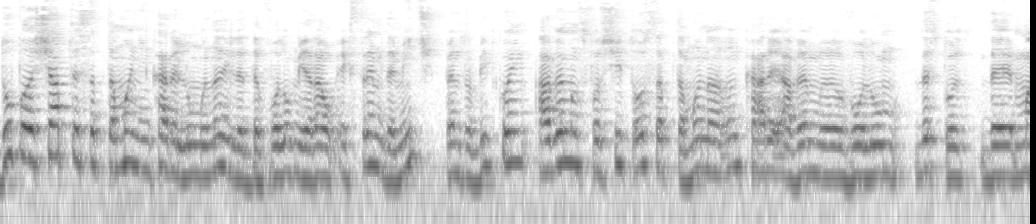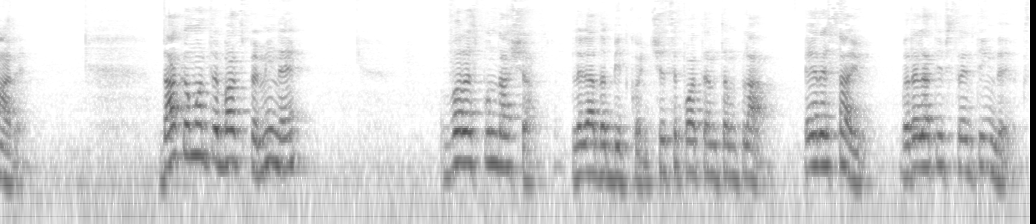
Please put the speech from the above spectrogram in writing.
După șapte săptămâni în care lumânările de volum erau extrem de mici pentru Bitcoin, avem în sfârșit o săptămână în care avem uh, volum destul de mare. Dacă mă întrebați pe mine, vă răspund așa, legat de Bitcoin. Ce se poate întâmpla? RSI-ul, Relative Strength Index,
